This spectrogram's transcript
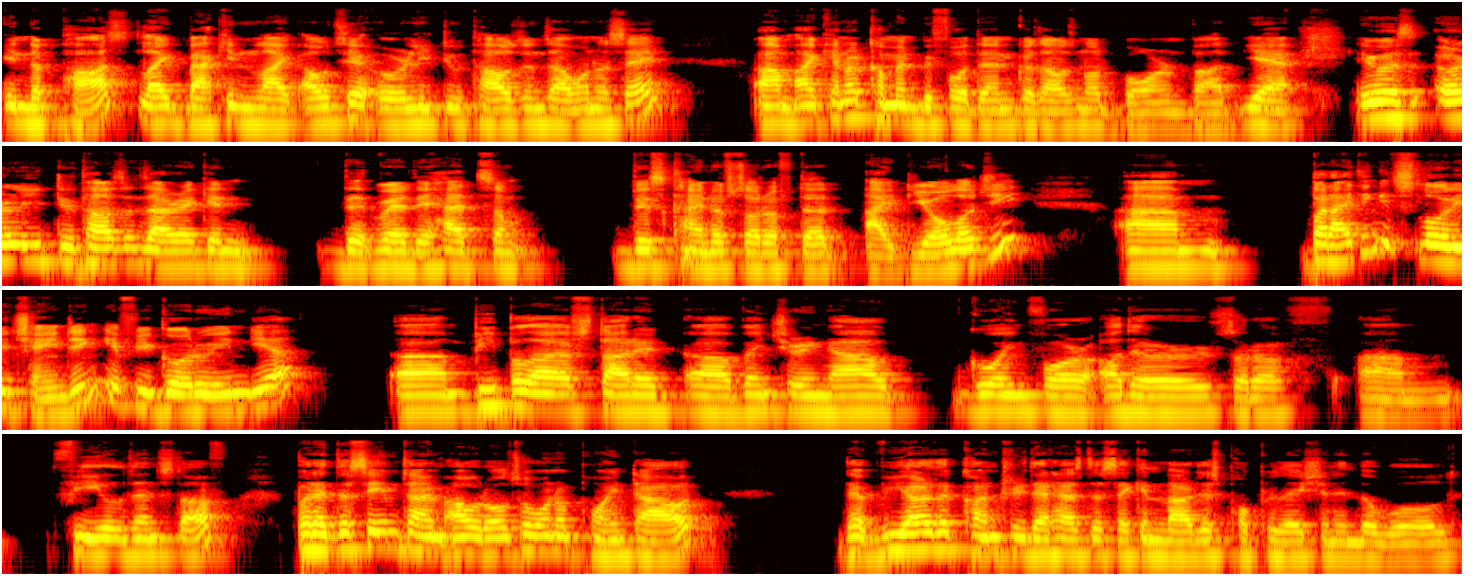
in the past like back in like i would say early 2000s i want to say um i cannot comment before then because i was not born but yeah it was early 2000s i reckon that where they had some this kind of sort of the ideology. Um but i think it's slowly changing. If you go to india um people have started uh, venturing out going for other sort of um fields and stuff. But at the same time i would also want to point out that we are the country that has the second largest population in the world.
